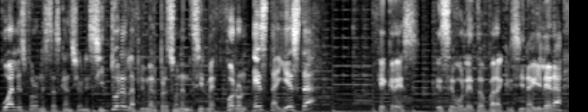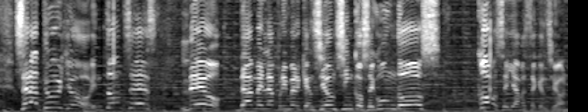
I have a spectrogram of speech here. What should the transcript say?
cuáles fueron estas canciones. Si tú eres la primera persona en decirme fueron esta y esta, ¿qué crees? Ese boleto para Cristina Aguilera será tuyo. Entonces, Leo, dame la primera canción, cinco segundos. ¿Cómo se llama esta canción?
